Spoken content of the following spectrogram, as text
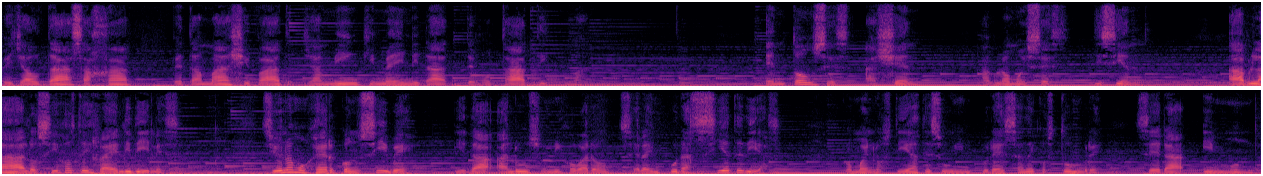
Beyalda Sahar, Betama Shivat, Yamin Kimeinidat, Devotati. Entonces Hashem habló a Moisés, diciendo, Habla a los hijos de Israel y diles, si una mujer concibe y da a luz un hijo varón, será impura siete días, como en los días de su impureza de costumbre, será inmunda.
